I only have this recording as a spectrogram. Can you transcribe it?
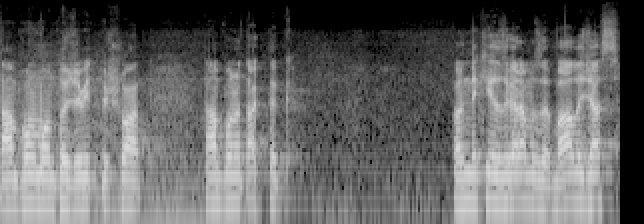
tampon montajı bitti şu an. Tamponu taktık. Öndeki ızgaramızı bağlayacağız.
